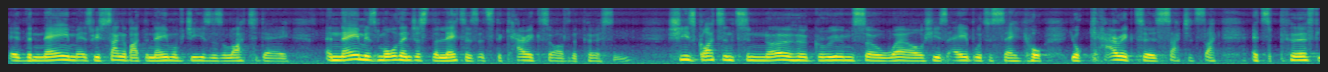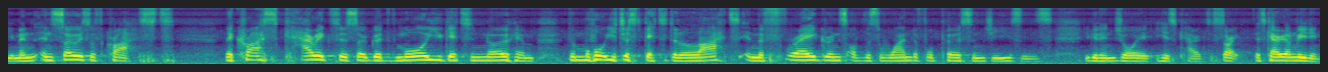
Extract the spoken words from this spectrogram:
eh, the name, as we've sung about the name of Jesus a lot today, a name is more than just the letters, it's the character of the person. She's gotten to know her groom so well, she's able to say, Your, your character is such, it's like, it's perfume. And, and so is with Christ that Christ's character is so good. The more you get to know him, the more you just get to delight in the fragrance of this wonderful person, Jesus. You can enjoy his character. Sorry, let's carry on reading.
